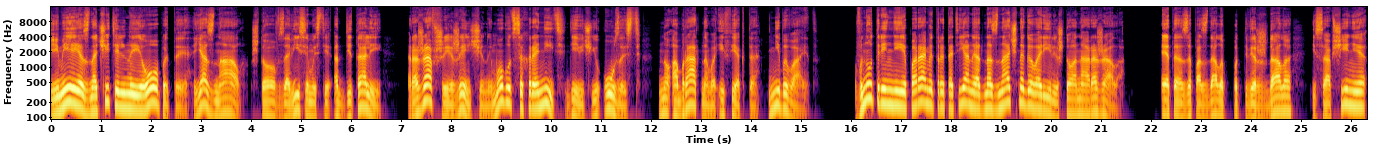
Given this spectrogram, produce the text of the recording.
Имея значительные опыты, я знал, что в зависимости от деталей рожавшие женщины могут сохранить девичью узость, но обратного эффекта не бывает. Внутренние параметры Татьяны однозначно говорили, что она рожала. Это запоздало подтверждало и сообщение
